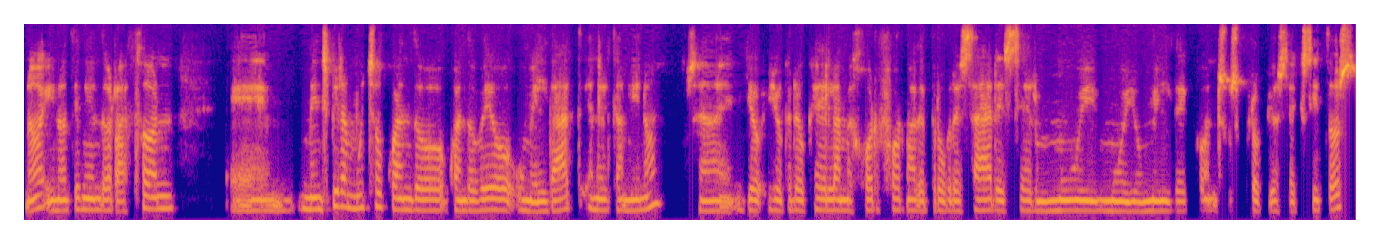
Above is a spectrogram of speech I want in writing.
¿no? y no teniendo razón, me inspira mucho cuando, cuando veo humildad en el camino, sea, yo, yo, creo que la mejor forma de progresar es ser muy, muy humilde con sus propios éxitos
